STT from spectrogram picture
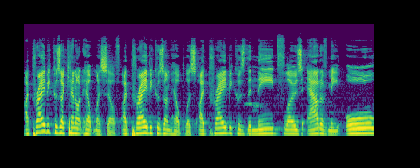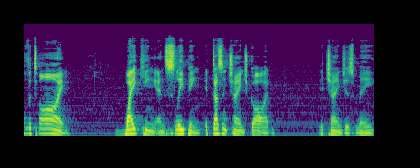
I pray because I cannot help myself. I pray because I'm helpless. I pray because the need flows out of me all the time, waking and sleeping. It doesn't change God, it changes me.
